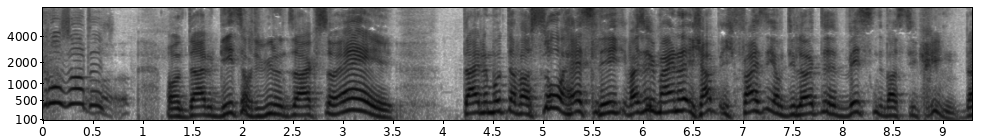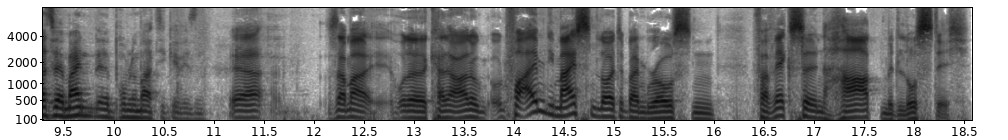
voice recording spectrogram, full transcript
großartig. Und dann gehst du auf die Bühne und sagst so, hey, deine Mutter war so hässlich. Weißt du, wie ich meine? Ich, hab, ich weiß nicht, ob die Leute wissen, was sie kriegen. Das wäre meine äh, Problematik gewesen. Ja, sag mal, oder keine Ahnung. Und vor allem die meisten Leute beim Roasten verwechseln hart mit lustig.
